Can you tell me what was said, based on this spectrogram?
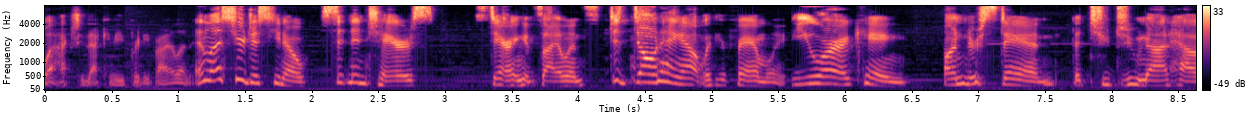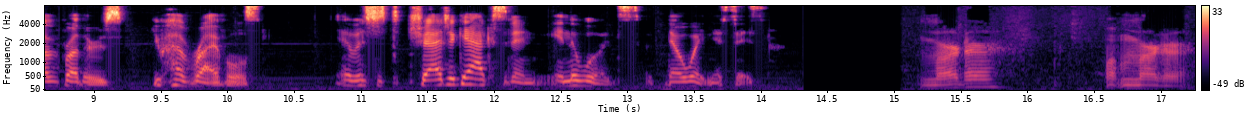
Well, actually, that can be pretty violent. Unless you're just, you know, sitting in chairs, staring in silence. Just don't hang out with your family. You are a king. Understand that you do not have brothers, you have rivals. It was just a tragic accident in the woods with no witnesses. Murder? What murder?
